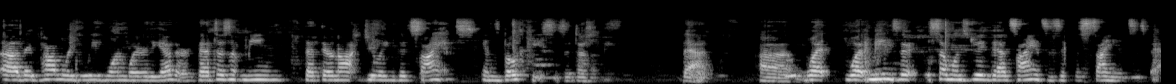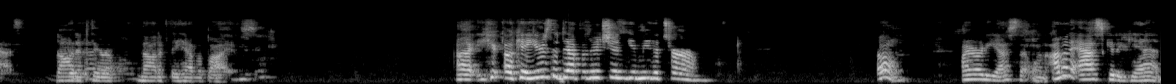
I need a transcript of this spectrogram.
Uh, they probably believe one way or the other. That doesn't mean that they're not doing good science. In both cases, it doesn't mean that. Uh, what what means that someone's doing bad science is if the science is bad, not if they're not if they have a bias. Uh, here, okay, here's the definition. Give me the term. Oh, I already asked that one. I'm going to ask it again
